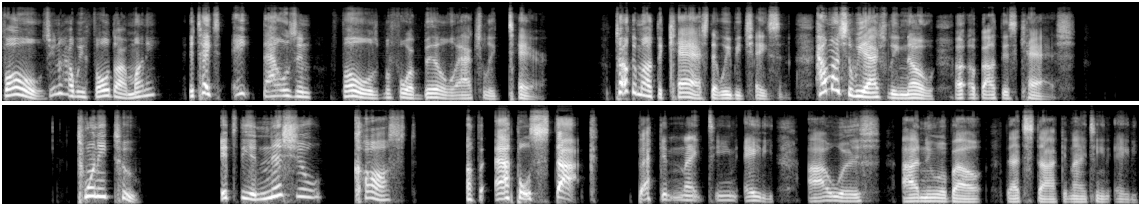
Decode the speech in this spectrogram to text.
folds. You know how we fold our money? It takes 8,000 folds before a bill will actually tear. Talking about the cash that we be chasing. How much do we actually know uh, about this cash? 22. It's the initial cost of Apple stock back in 1980. I wish I knew about that stock in 1980.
